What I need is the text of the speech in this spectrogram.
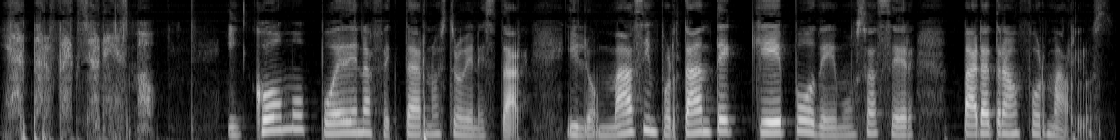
y el perfeccionismo. Y cómo pueden afectar nuestro bienestar. Y lo más importante, qué podemos hacer para transformarlos.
